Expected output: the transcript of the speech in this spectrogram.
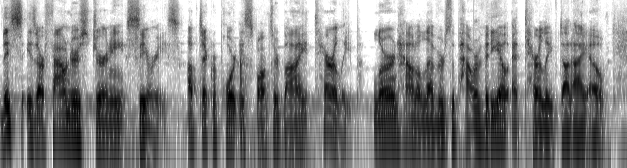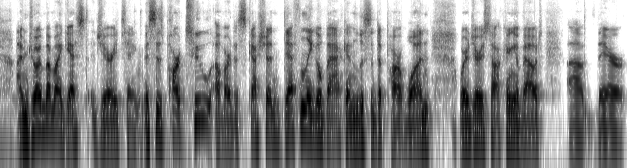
This is our Founders Journey series. UpTech Report is sponsored by Terraleap. Learn how to leverage the power of video at terraleap.io. I'm joined by my guest, Jerry Ting. This is part two of our discussion. Definitely go back and listen to part one, where Jerry's talking about uh, their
